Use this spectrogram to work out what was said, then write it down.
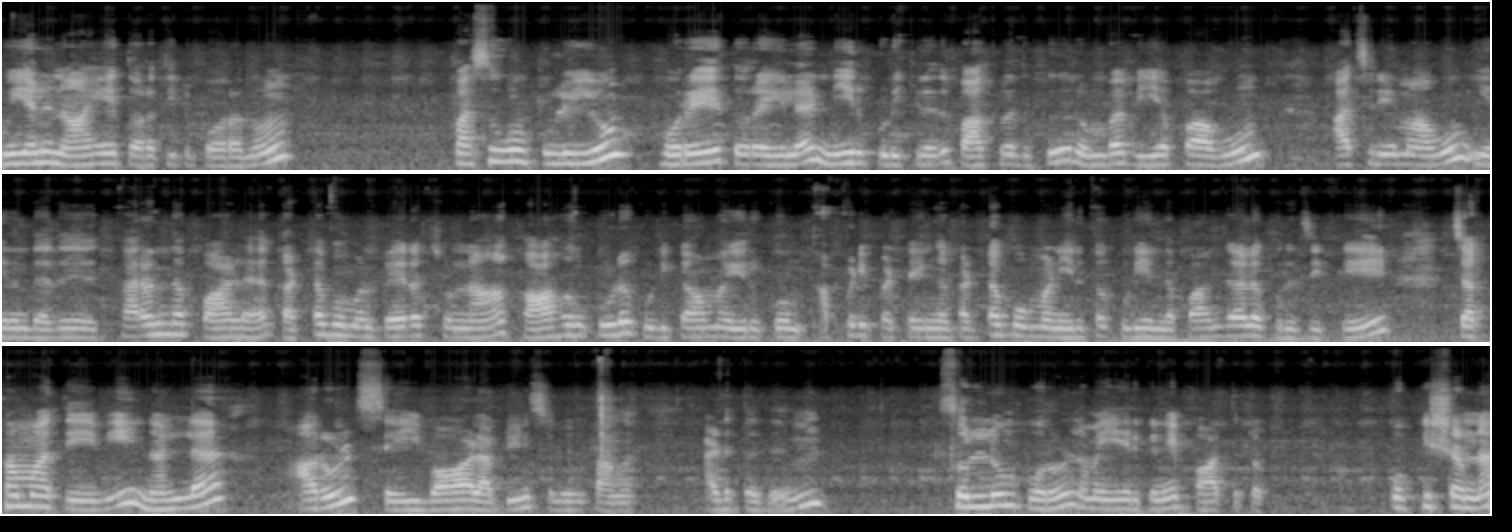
முயல் நாயை துரத்திட்டு போகிறதும் பசுவும் புலியும் ஒரே துறையில் நீர் குடிக்கிறது பார்க்குறதுக்கு ரொம்ப வியப்பாகவும் ஆச்சரியமாகவும் இருந்தது. கறந்த பாலை கட்டபொம்மன் பேரை சொன்னால் காகம் கூட குடிக்காமல் இருக்கும். அப்படிப்பட்ட எங்கள் கட்டபொம்மன் இருக்கக்கூடிய இந்த பாஞ்சால குறிச்சிக்கு சக்கம்மா தேவி நல்ல அருள் செய்வாள் அப்படின்னு சொல்லியிருக்காங்க. அடுத்தது சொல்லும் பொருள் நம்ம ஏற்கனவே பார்த்துட்டோம். பொக்கிஷம்னா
